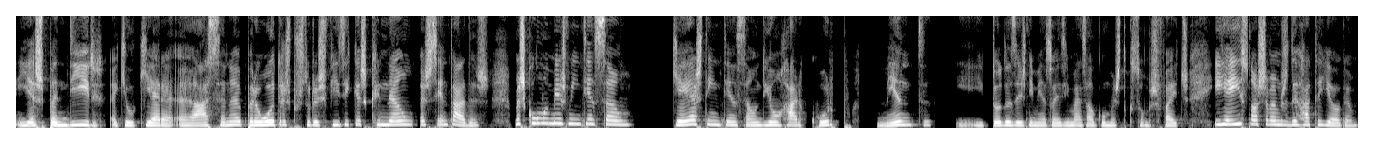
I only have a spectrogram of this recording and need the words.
e a expandir aquilo que era a asana para outras posturas físicas que não as sentadas, mas com uma mesma intenção, que é esta intenção de honrar corpo, mente e, e todas as dimensões e mais algumas de que somos feitos. E é isso que nós chamamos de Hatha Yoga.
